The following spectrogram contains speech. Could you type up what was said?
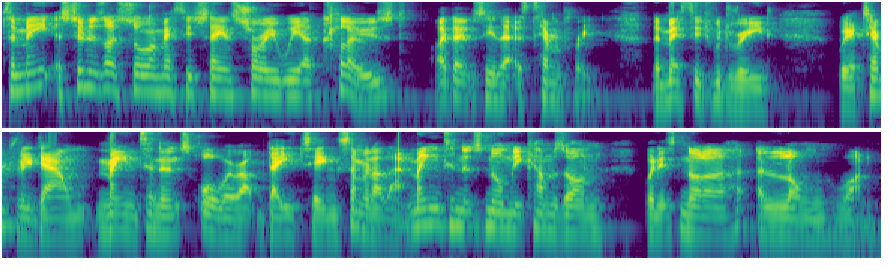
to me, as soon as I saw a message saying, sorry, we are closed, I don't see that as temporary. The message would read, we are temporarily down, maintenance, or we're updating, something like that. Maintenance normally comes on when it's not a, a long one.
